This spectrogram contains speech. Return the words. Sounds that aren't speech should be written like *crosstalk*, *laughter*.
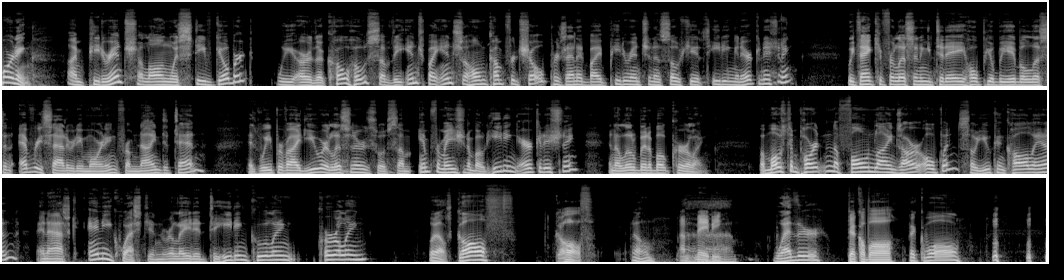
morning. I'm Peter Inch, along with Steve Gilbert. We are the co-hosts of the Inch by Inch the Home Comfort Show, presented by Peter Inch and Associates Heating and Air Conditioning. We thank you for listening today. Hope you'll be able to listen every Saturday morning from 9 to 10 as we provide you, our listeners, with some information about heating, air conditioning, and a little bit about curling. But most important, the phone lines are open so you can call in and ask any question related to heating, cooling, curling, what else? Golf, Golf, no, um, maybe weather, pickleball. pickleball. *laughs*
